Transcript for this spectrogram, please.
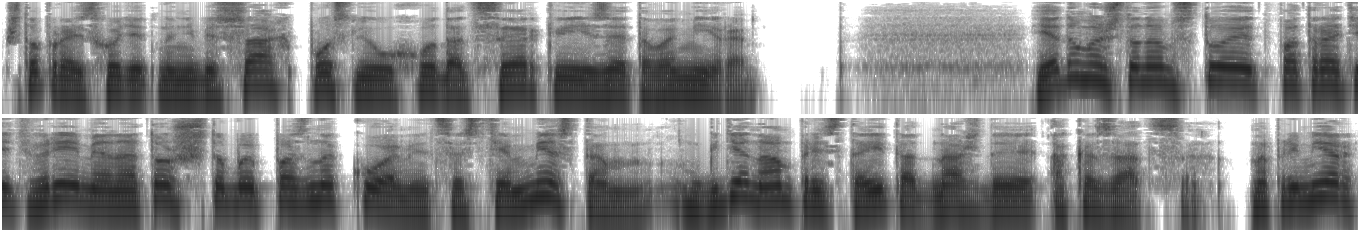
что происходит на небесах после ухода церкви из этого мира. Я думаю, что нам стоит потратить время на то, чтобы познакомиться с тем местом, где нам предстоит однажды оказаться. Например,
